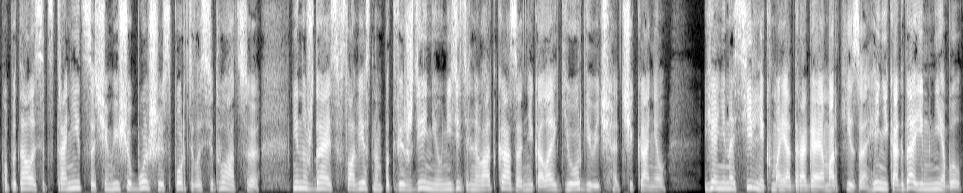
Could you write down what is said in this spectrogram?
попыталась отстраниться, чем еще больше испортила ситуацию. Не нуждаясь в словесном подтверждении унизительного отказа, Николай Георгиевич отчеканил. «Я не насильник, моя дорогая маркиза, и никогда им не был,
